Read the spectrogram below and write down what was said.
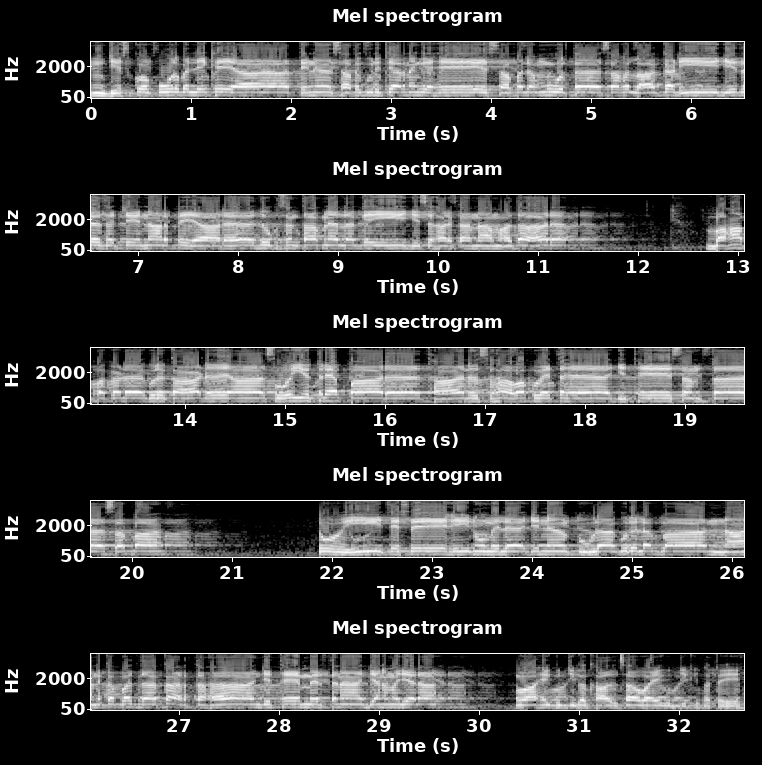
ਜਿਸ ਕੋ ਪੂਰਬ ਲਿਖਿਆ, ਤਿਨ ਸਤਿਗੁਰ ਚਰਨ ਗਹੇ, ਸਫਲ ਮੂਰਤ, ਸਫਲਾ ਘੜੀ, ਜਿਤ ਸੱਚੇ ਨਾਲ ਪਿਆਰ, ਦੁਖ ਸੰਤਾਪ ਨ ਲੱਗਈ, ਜਿਸ ਹਰ ਕਾ ਨਾਮ ਆਧਾਰ। ਬਾਹਾਂ ਪਕੜ ਗੁਰ ਕਾੜਿਆ ਸੋਈ ਉਤਰੈ ਪਾਰ, ਥਾਨ ਸੁਹਾਵਾ ਪਵਿੱਤ ਹੈ, ਜਿਥੇ ਸੰਤ ਸਭਾ ਢੋਈ ਤਿਸੇ ਹੀ ਨੂੰ ਮਿਲੈ ਜਿਨ ਪੂਰਾ ਗੁਰ ਲੱਭਾ ਨਾਨਕ ਬੱਧਾ ਘਰ ਤਹਾ, ਜਿੱਥੇ ਮਿਰਤਨਾ ਜਨਮ ਜਰਾ। ਵਾਹਿਗੁਰੂ ਜੀ ਕਾ ਖਾਲਸਾ, ਵਾਹਿਗੁਰੂ ਜੀ ਕੀ ਫਤਿਹ।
